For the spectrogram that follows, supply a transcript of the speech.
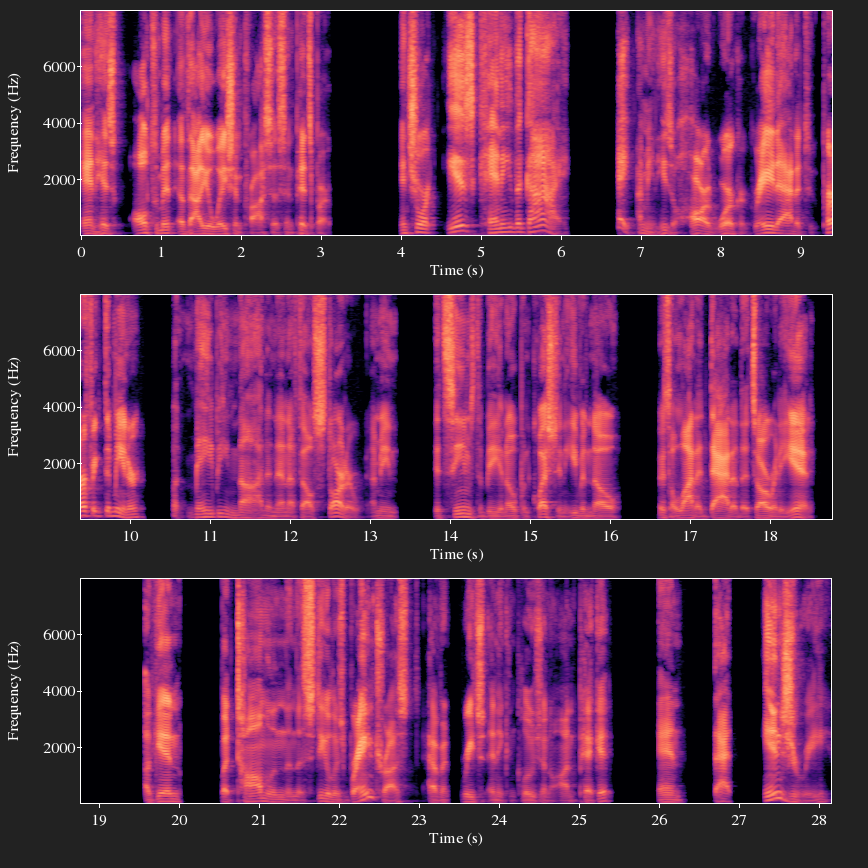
and his ultimate evaluation process in Pittsburgh. In short, is Kenny the guy? Hey, I mean, he's a hard worker, great attitude, perfect demeanor, but maybe not an NFL starter. I mean, it seems to be an open question, even though there's a lot of data that's already in. Again, but Tomlin and the Steelers Brain Trust haven't reached any conclusion on Pickett. And that injury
